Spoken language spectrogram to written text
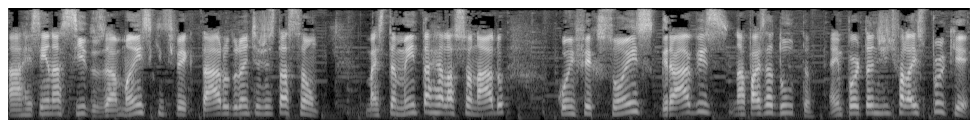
a recém-nascidos, a mães que se infectaram durante a gestação, mas também está relacionado com infecções graves na fase adulta. É importante a gente falar isso porque,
